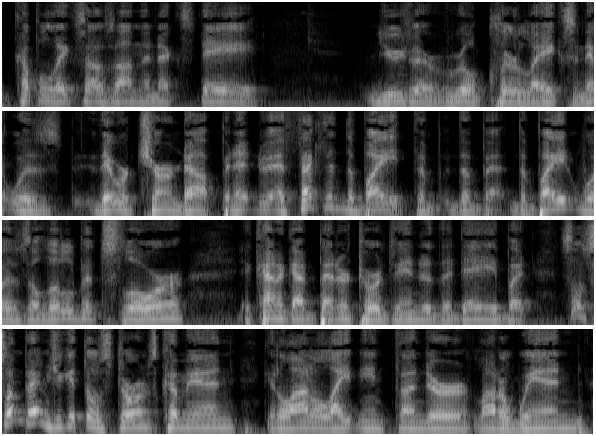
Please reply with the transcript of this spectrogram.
a couple lakes I was on the next day, usually are real clear lakes, and it was they were churned up, and it affected the bite. the the The bite was a little bit slower. It kind of got better towards the end of the day, but so sometimes you get those storms come in, get a lot of lightning, thunder, a lot of wind,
